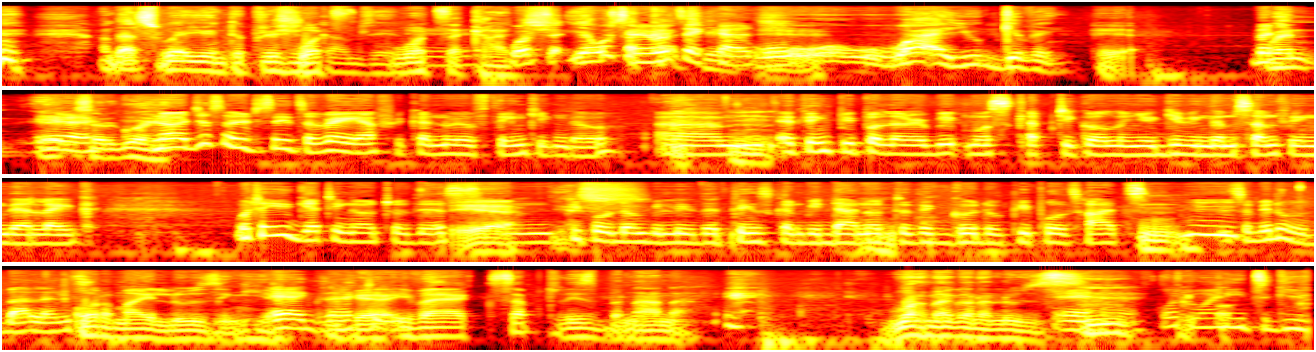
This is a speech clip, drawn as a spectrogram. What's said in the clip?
and that's where your interpretation what's, comes in. what's the catch? What's the, yeah, what's the Yeah, catch what's the here? catch? Wh- Why are you giving? yeah. But When- yeah, sorry, go ahead. No, I just wanted to say it's a very African way of thinking, though. Um, Mm. I think people are a bit more skeptical when you're giving them something. They're like, "What are you getting out of this?" Yeah. And Yes. people don't believe that things can be done out to the good of people's hearts. It's a bit of a balance. What am I losing here? Yeah, exactly. if I accept this banana, what am I going to lose? Yeah. What do I need to give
